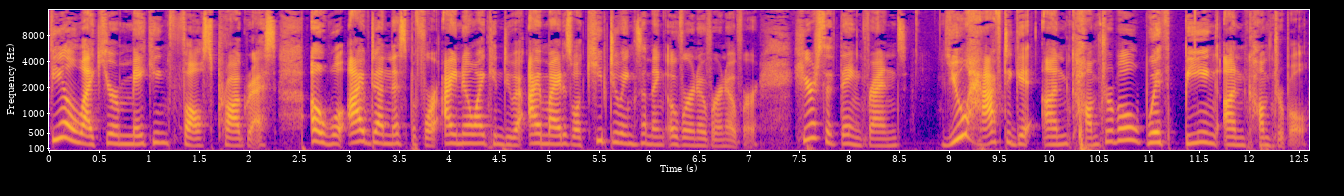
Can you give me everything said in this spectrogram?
feel like you're making false progress. Oh, well, I've done this before. I know I can do it. I might as well keep doing something over and over and over. Here's the thing, friends you have to get uncomfortable with being uncomfortable.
